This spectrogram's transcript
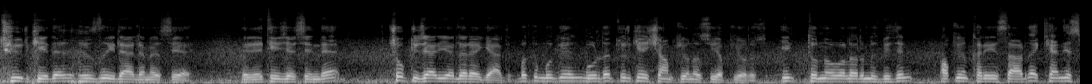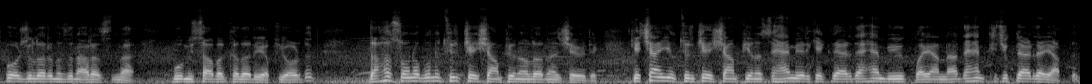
Türkiye'de hızlı ilerlemesi neticesinde çok güzel yerlere geldik. Bakın bugün burada Türkiye şampiyonası yapıyoruz. İlk turnuvalarımız bizim Afyonkarahisar'da kendi sporcularımızın arasında bu müsabakaları yapıyorduk. Daha sonra bunu Türkiye şampiyonalarına çevirdik. Geçen yıl Türkiye şampiyonası hem erkeklerde hem büyük bayanlarda hem küçüklerde yaptık.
